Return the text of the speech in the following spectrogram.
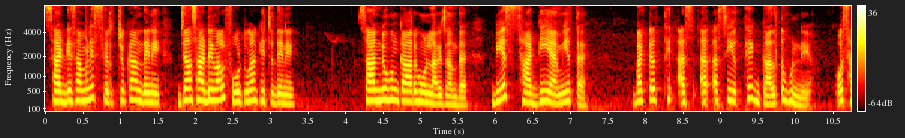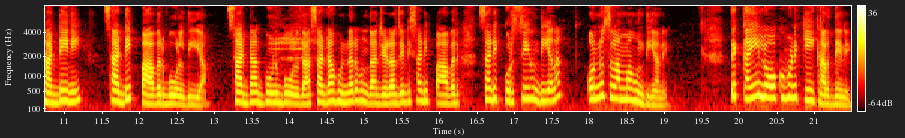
ਸਾਡੇ ਸਾਹਮਣੇ ਸਿਰ ਝੁਕਾਉਂਦੇ ਨੇ ਜਾਂ ਸਾਡੇ ਨਾਲ ਫੋਟੋਆਂ ਖਿੱਚਦੇ ਨੇ। ਸਾਨੂੰ ਹੰਕਾਰ ਹੋਣ ਲੱਗ ਜਾਂਦਾ ਹੈ ਵੀ ਇਹ ਸਾਡੀ ਅਹਿਮੀਅਤ ਹੈ। ਬਟ ਉੱਥੇ ਅਸ- ਅਸੀਂ ਉੱਥੇ ਗਲਤ ਹੁੰਨੇ ਆ। ਉਹ ਸਾਡੀ ਨਹੀਂ, ਸਾਡੀ ਪਾਵਰ ਬੋਲਦੀ ਆ। ਸਾਡਾ ਗੁਣ ਬੋਲਦਾ, ਸਾਡਾ ਹੁਨਰ ਹੁੰਦਾ ਜਿਹੜਾ, ਜਿਹੜੀ ਸਾਡੀ ਪਾਵਰ ਸਾਡੀ ਕੁਰਸੀ ਹੁੰਦੀ ਆ ਨਾ, ਉਹਨੂੰ ਸਲਾਮਾਂ ਹੁੰਦੀਆਂ ਨੇ। ਤੇ ਕਈ ਲੋਕ ਹੁਣ ਕੀ ਕਰਦੇ ਨੇ?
